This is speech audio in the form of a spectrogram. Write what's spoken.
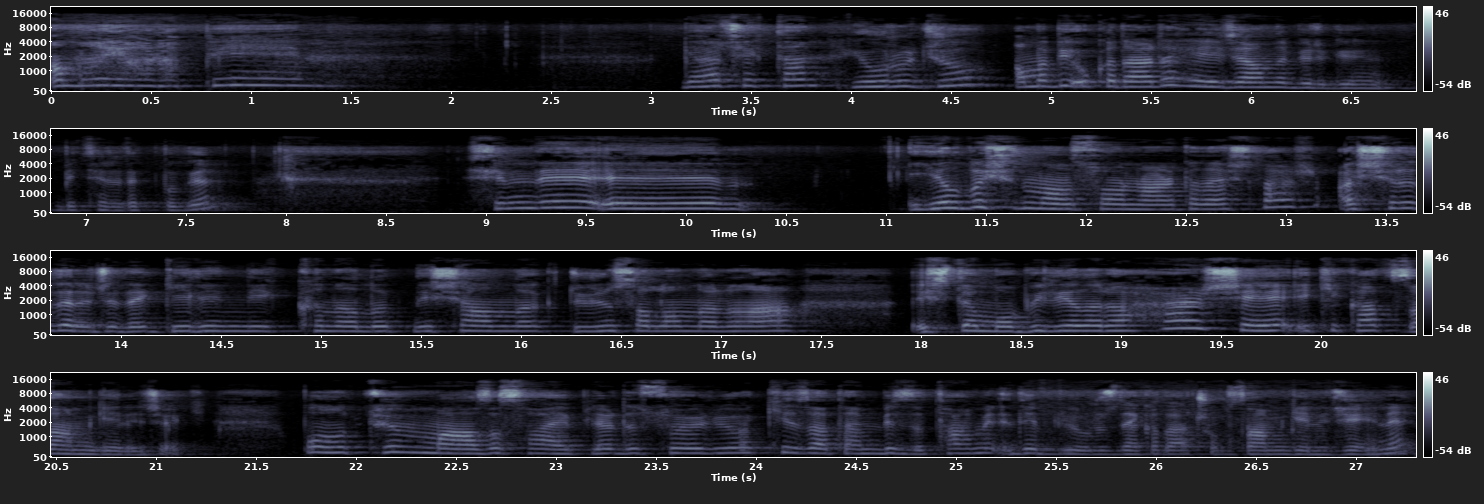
Ama ya Rabbim. Gerçekten yorucu ama bir o kadar da heyecanlı bir gün bitirdik bugün. Şimdi e, yılbaşından sonra arkadaşlar aşırı derecede gelinlik, kınalık, nişanlık, düğün salonlarına, işte mobilyalara her şeye iki kat zam gelecek. Bunu tüm mağaza sahipleri de söylüyor ki zaten biz de tahmin edebiliyoruz ne kadar çok zam geleceğini.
